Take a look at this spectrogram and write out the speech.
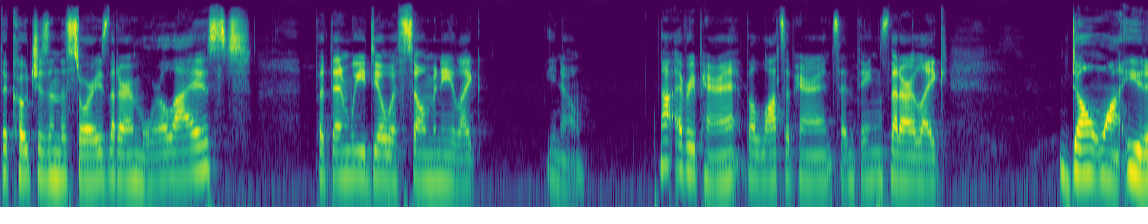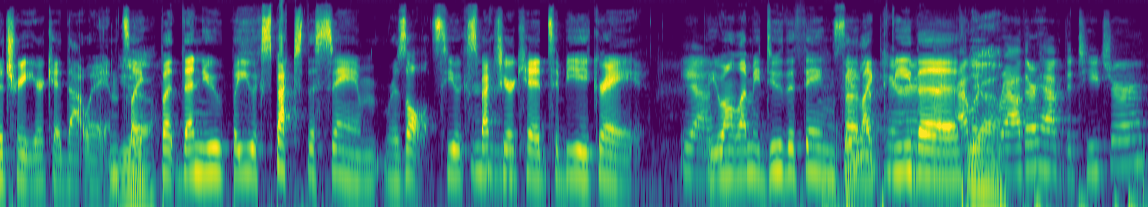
the coaches and the stories that are immoralized. But then we deal with so many like, you know, not every parent, but lots of parents and things that are like don't want you to treat your kid that way. And it's Yeah. like, but then you but you expect the same results. You expect mm-hmm. your kid to be great. Yeah. But you won't let me do the things Being or a like be parent, the I would Yeah. rather have the teacher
